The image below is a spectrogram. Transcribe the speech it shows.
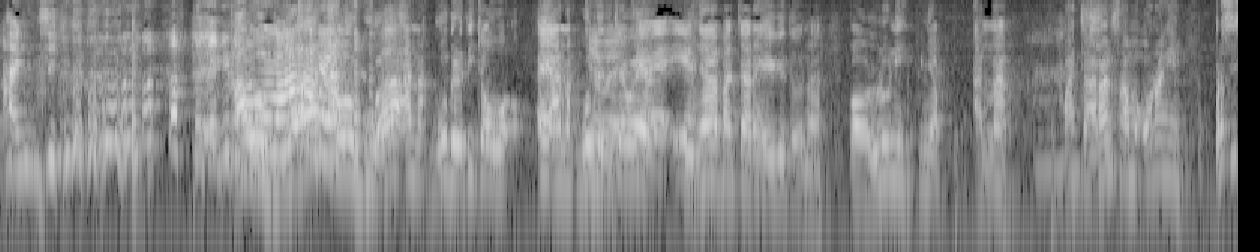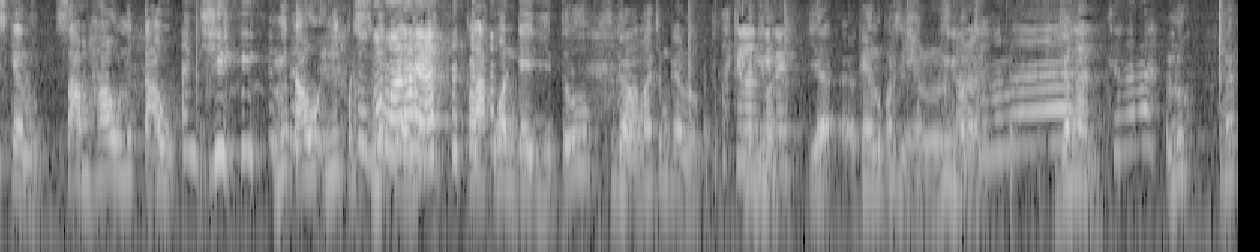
Anjing. kalau lu gua kalau gua anak gua berarti cowok eh anak gua berarti Cewek. cewek, Cewek, iya. punya pacar kayak gitu nah kalau lu nih punya anak pacaran sama orang yang persis kayak lu somehow lu tahu Anjing. lu tahu ini persis Kok kayak ya? lu, kelakuan kayak gitu segala macam kayak lu lu Petakilan gimana gini. iya kayak lu persis Kayak lu lu gimana. Janganlah. jangan Janganlah. lu mer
